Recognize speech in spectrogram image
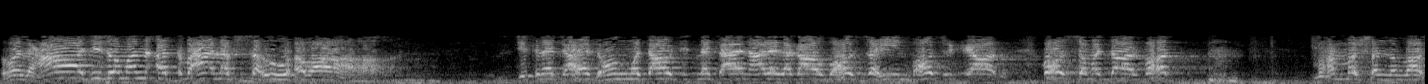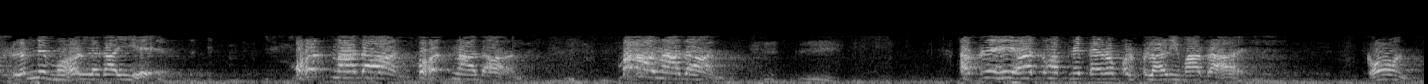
والعاجز من اتبع نفسه ہوا جتنے چاہے ڈھونگ مچاؤ، جتنے چاہے نعرے لگاؤ، بہت ذہین، بہت ہوشیار بہت سمجھدار، بہت محمد صلی اللہ علیہ وسلم نے مہر لگائی ہے۔ بہت نادان بہت نادان، بڑا نادان۔ اپنے ہی ہاتھوں اپنے پیروں پر کلاڑی مار رہا ہے۔ کون؟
